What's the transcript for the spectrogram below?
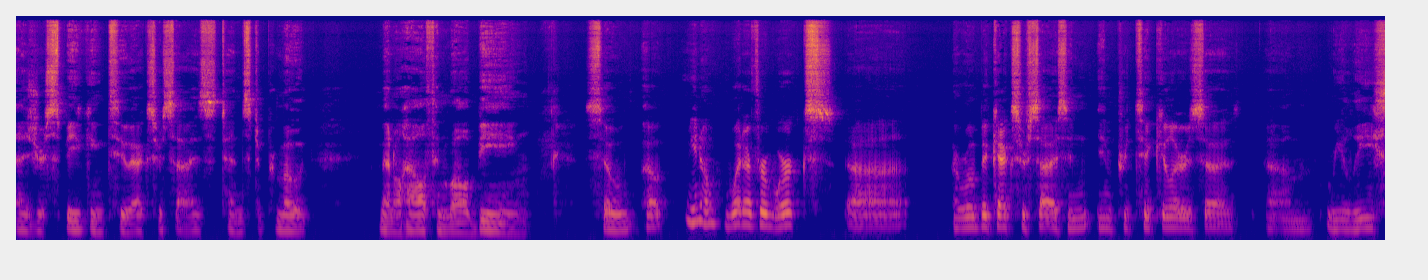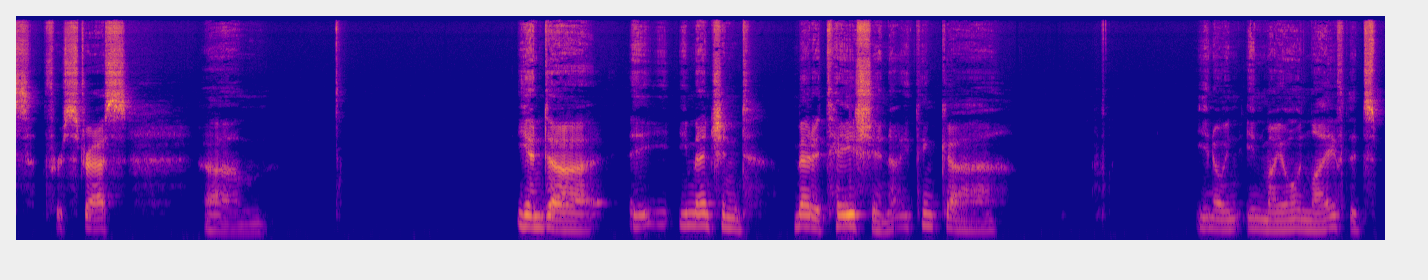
as you're speaking to, exercise tends to promote mental health and well being. So, uh, you know, whatever works, uh, aerobic exercise in, in particular is a um, release for stress. Um, and uh, you mentioned meditation. I think, uh, you know, in, in my own life, that's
